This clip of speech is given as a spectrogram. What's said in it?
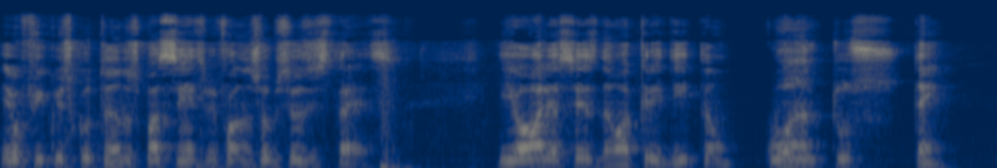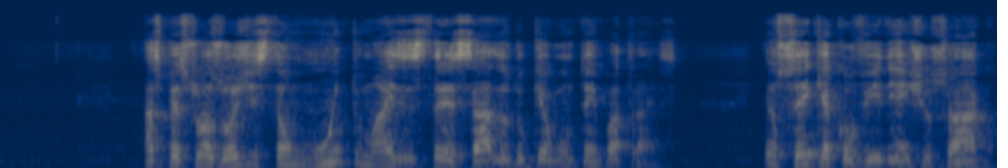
eu fico escutando os pacientes me falando sobre seus estresses. E olha, vocês não acreditam quantos tem. As pessoas hoje estão muito mais estressadas do que algum tempo atrás. Eu sei que a Covid enche o saco,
